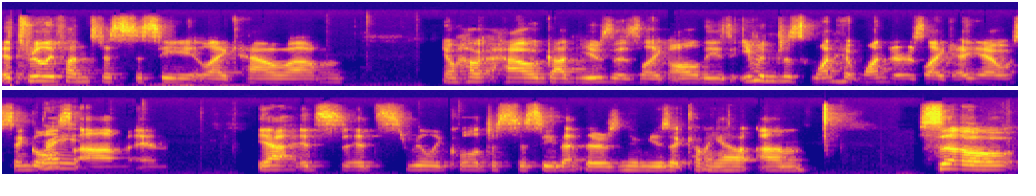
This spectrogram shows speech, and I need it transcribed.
it's really fun just to see like how, um, you know, how, how God uses like all these, even just one hit wonders, like, uh, you know, singles. Right. Um, and yeah, it's, it's really cool just to see that there's new music coming out. Um, so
